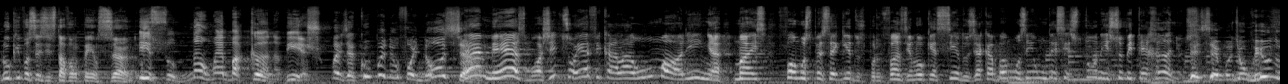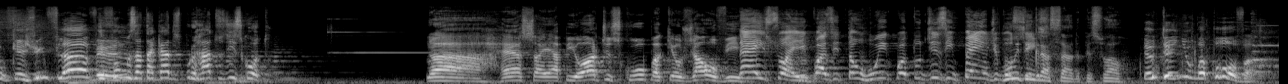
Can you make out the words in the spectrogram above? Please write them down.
no que vocês estavam pensando? Isso não é bacana, bicho. Mas a culpa não foi nossa. É mesmo, a gente só ia ficar lá uma horinha, mas fomos perseguidos por fãs enlouquecidos e acabamos em um desses túneis subterrâneos. Descemos um rio no queijo inflável. E fomos atacados por ratos de esgoto. Ah, essa é a pior desculpa que eu já ouvi. É isso aí, quase tão ruim quanto o desempenho de vocês. Muito engraçado, pessoal. Eu tenho uma prova.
